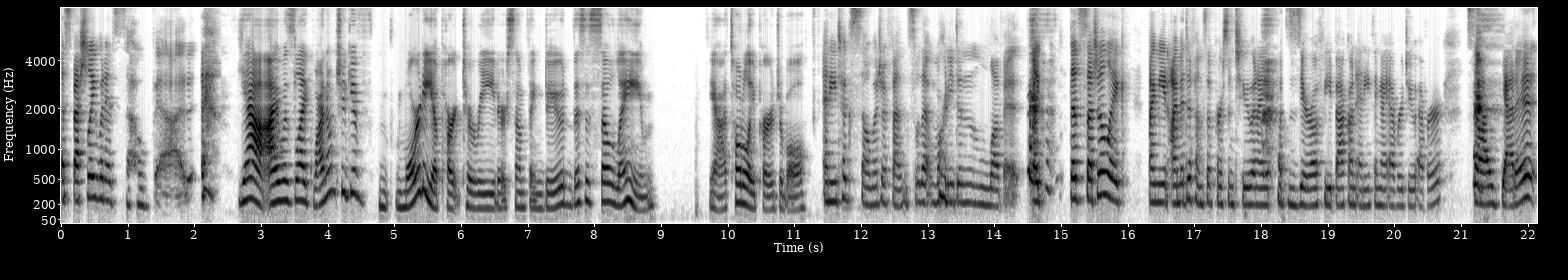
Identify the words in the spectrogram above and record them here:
especially when it's so bad. yeah, I was like, why don't you give Morty a part to read or something, dude? This is so lame. Yeah, totally purgeable. And he took so much offense that Morty didn't love it. Like that's such a like I mean, I'm a defensive person too, and I accept zero feedback on anything I ever do ever. So I get it.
